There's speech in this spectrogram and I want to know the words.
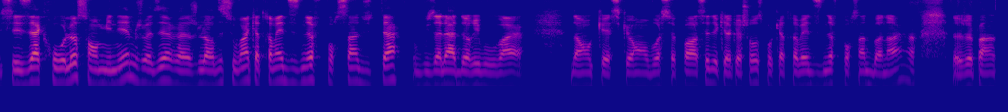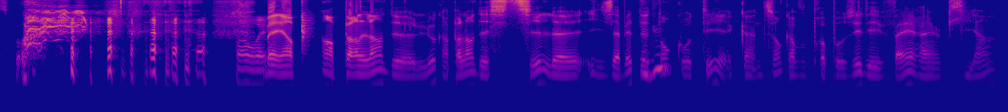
ces accros-là sont minimes. Je veux dire, je leur dis souvent 99 du temps, vous allez adorer vos verres. Donc, est-ce qu'on va se passer de quelque chose pour 99% de bonheur? Euh, je pense pas. Ah ben, en, parlant de look, en parlant de style, euh, Elisabeth, de mm-hmm. ton côté, euh, quand, disons, quand vous proposez des verres à un client,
